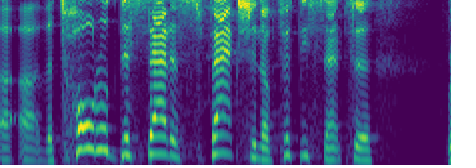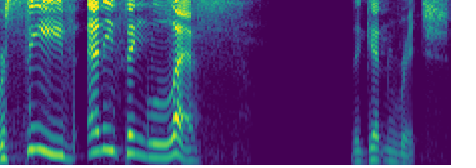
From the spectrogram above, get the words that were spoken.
uh, uh, the total dissatisfaction of 50 Cent to receive anything less than getting rich.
